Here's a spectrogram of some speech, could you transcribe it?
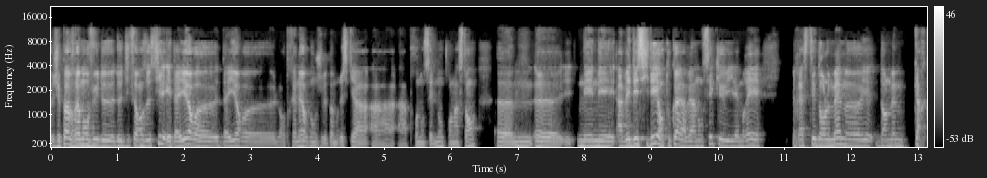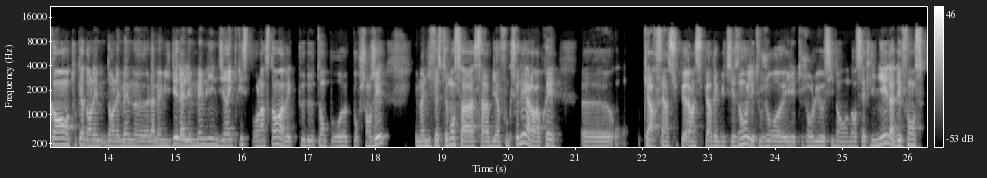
j'ai pas vraiment vu de, de, différence de style. Et d'ailleurs, euh, d'ailleurs, euh, l'entraîneur, dont je vais pas me risquer à, à, à prononcer le nom pour l'instant, euh, avait décidé, en tout cas, avait annoncé qu'il aimerait rester dans le même euh, dans le même carcan, en tout cas dans les dans les mêmes euh, la même idée, la même ligne directrice pour l'instant, avec peu de temps pour euh, pour changer. Et manifestement, ça ça a bien fonctionné. Alors après, euh, Carr fait un super un super début de saison. Il est toujours il est toujours lui aussi dans dans cette lignée. La défense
